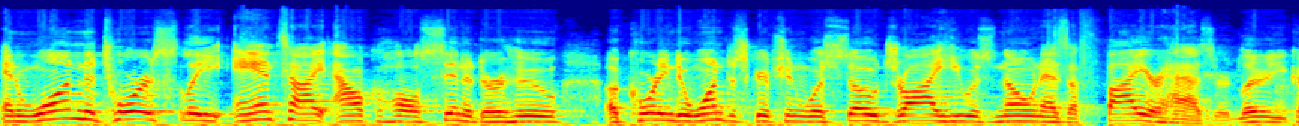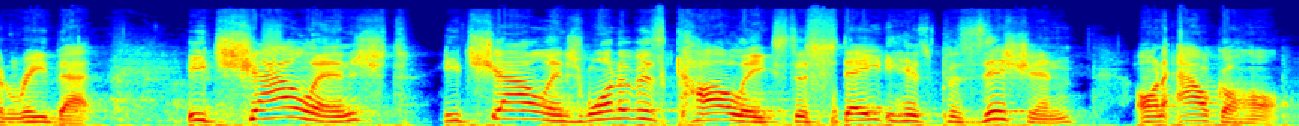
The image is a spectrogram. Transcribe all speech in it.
and one notoriously anti alcohol senator who, according to one description, was so dry he was known as a fire hazard. Literally, you can read that. He challenged, he challenged one of his colleagues to state his position on alcohol.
